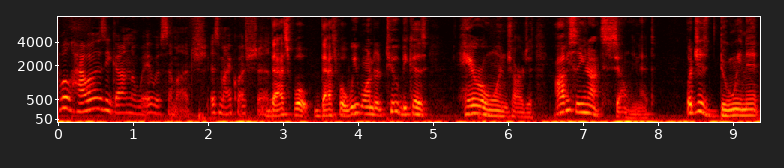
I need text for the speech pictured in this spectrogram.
Well, how has he gotten away with so much? Is my question. That's what that's what we wondered too because heroin charges. Obviously, you're not selling it, but just doing it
